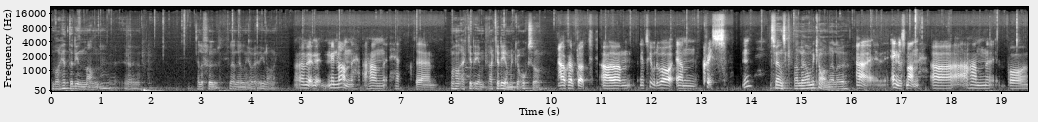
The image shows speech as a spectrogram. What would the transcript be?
vad hette din man? Eh, eller fru för den delen, jag har ingen aning. Min man, han hette... Och han är akadem akademiker också? Ja, självklart. Um, jag tror det var en Chris. Mm? Svensk eller amerikan eller? Uh, engelsman. Uh, han var,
